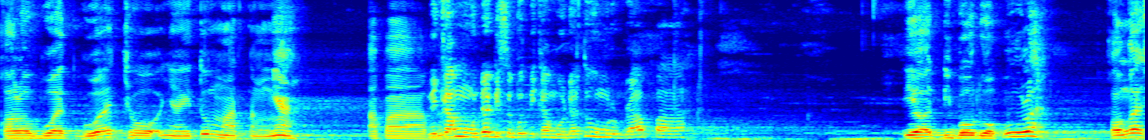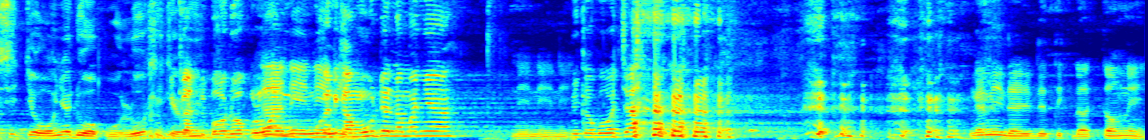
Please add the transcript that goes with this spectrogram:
Kalau buat gua cowoknya itu matengnya apa nikah muda disebut nikah muda tuh umur berapa ya di bawah 20 lah. Kalau enggak si cowoknya 20, si bukan di ceweknya bawah 20 Nah, an nih, bukan nih, nikah nih. muda namanya nih nih nih. nikah bocah Enggak nih dari detik.com nih.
